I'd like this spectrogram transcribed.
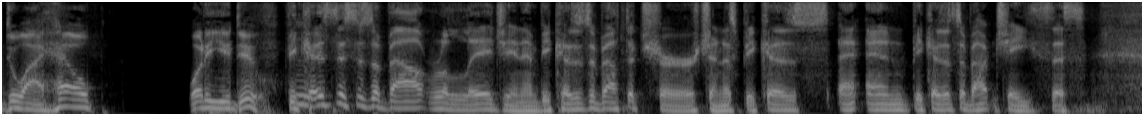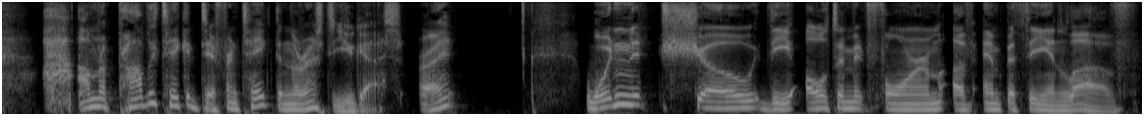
Do I help? What do you do? Because this is about religion and because it's about the church and it's because and- and because it's about Jesus. I'm going to probably take a different take than the rest of you guys, right? Wouldn't it show the ultimate form of empathy and love,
